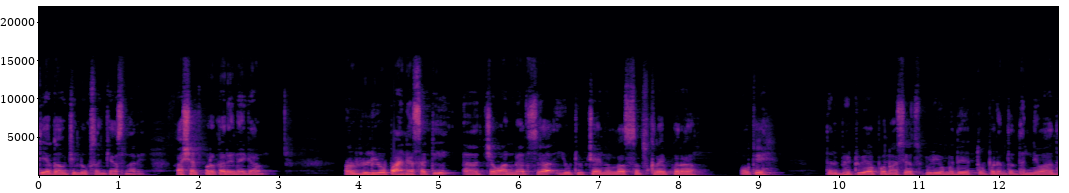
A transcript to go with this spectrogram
त्या गावची लोकसंख्या असणार आहे. अशाच प्रकारे नाही का व्हिडिओ पाहण्यासाठी चव्हाण मॅथ्स या यूट्यूब चॅनलला सबस्क्राईब करा. ओके तर भेटूया आपण अशाच व्हिडिओमध्ये तोपर्यंत धन्यवाद.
